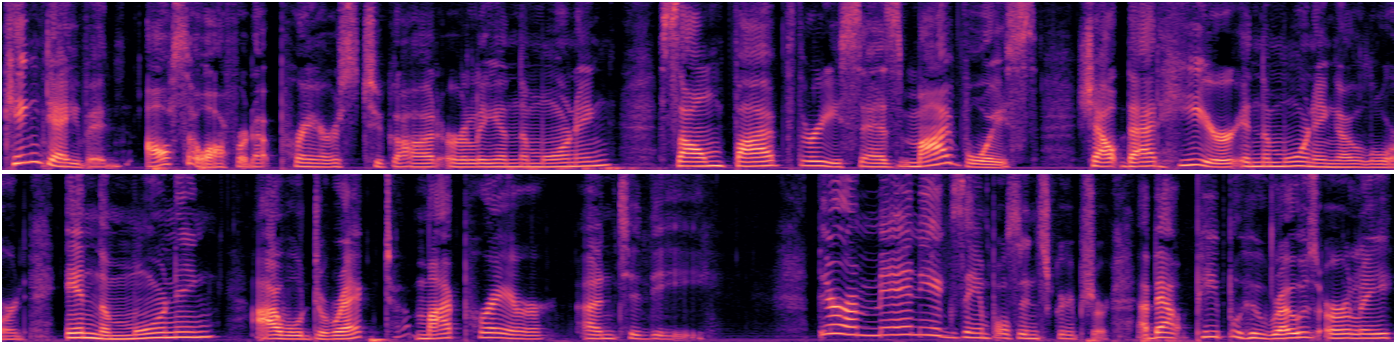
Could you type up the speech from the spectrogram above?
King David also offered up prayers to God early in the morning. Psalm 5 3 says, My voice shalt that hear in the morning, O Lord. In the morning I will direct my prayer unto thee. There are many examples in Scripture about people who rose early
